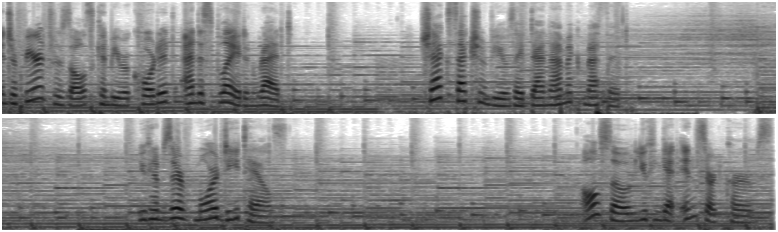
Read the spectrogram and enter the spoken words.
Interference results can be recorded and displayed in red. Check section view is a dynamic method. You can observe more details. Also, you can get insert curves.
